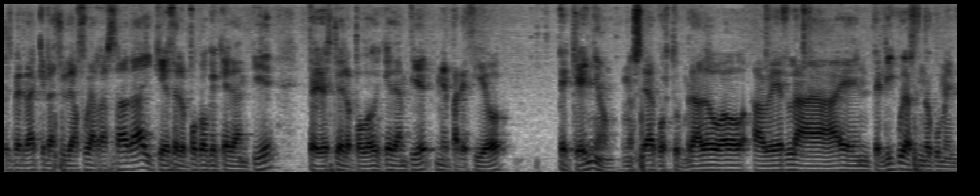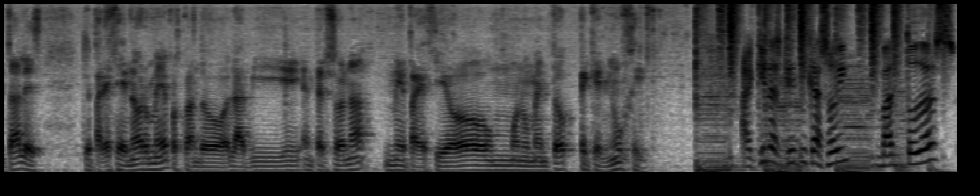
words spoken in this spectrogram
Es verdad que la ciudad fue arrasada y que es de lo poco que queda en pie, pero es que de lo poco que queda en pie me pareció pequeño. No sé, acostumbrado a verla en películas, en documentales, que parece enorme, pues cuando la vi en persona me pareció un monumento pequeñuji. Aquí las críticas hoy van todas,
